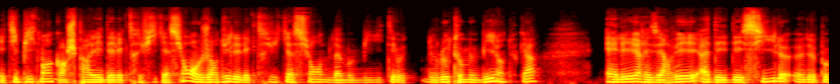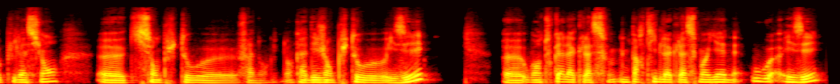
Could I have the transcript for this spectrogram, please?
Et typiquement, quand je parlais d'électrification, aujourd'hui l'électrification de la mobilité, de l'automobile en tout cas, elle est réservée à des déciles de population euh, qui sont plutôt, euh, enfin donc, donc à des gens plutôt aisés, euh, ou en tout cas la classe, une partie de la classe moyenne ou aisée.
